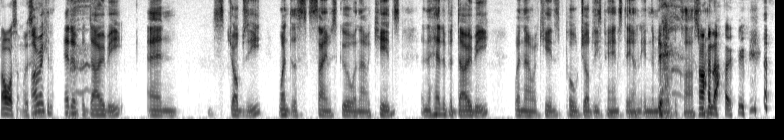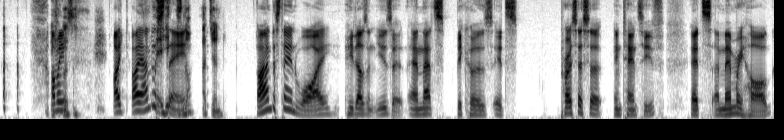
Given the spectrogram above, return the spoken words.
I wasn't listening. I reckon the head of Adobe and Jobsy went to the same school when they were kids, and the head of Adobe, when they were kids, pulled Jobsy's pants down in the middle of the classroom. I know. I mean, I I he's understand. I understand why he doesn't use it, and that's because it's processor intensive, it's a memory hog,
